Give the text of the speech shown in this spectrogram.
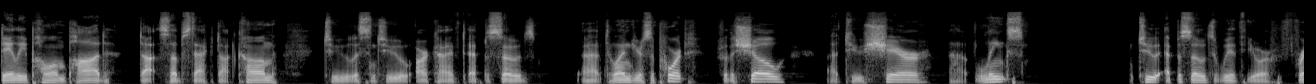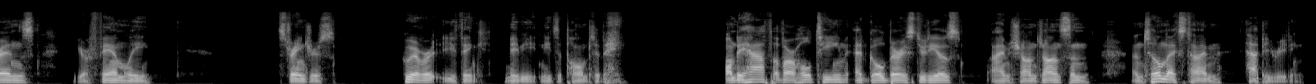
dailypoempod.substack.com to listen to archived episodes, uh, to lend your support for the show, uh, to share uh, links to episodes with your friends, your family, strangers, whoever you think maybe needs a poem today. On behalf of our whole team at Goldberry Studios, I'm Sean Johnson. Until next time, happy reading.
